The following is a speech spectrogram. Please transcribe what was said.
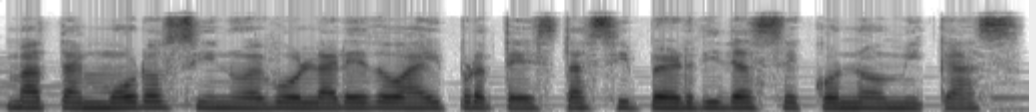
Matamoros y Nuevo Laredo hay protestas y pérdidas económicas.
